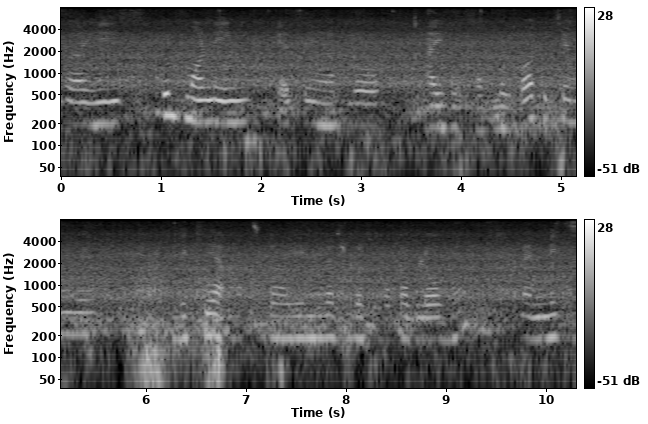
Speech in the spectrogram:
हेलो गाइस गुड मॉर्निंग कैसे हैं आप लोग? आई होप सब लोग बहुत अच्छे होंगे। देखिए, आज का ये मेरा सुबह सुबह का ब्लॉग है। मैं मिक्स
